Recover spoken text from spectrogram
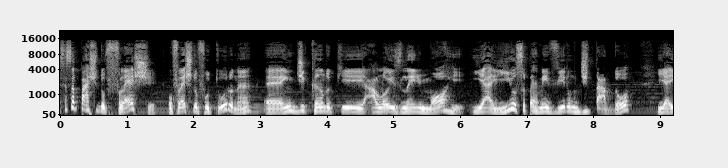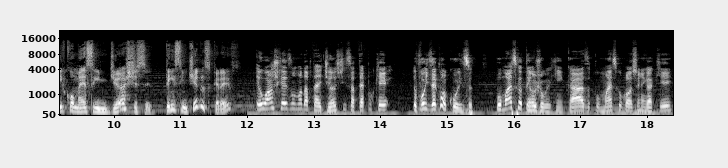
se, essa parte do Flash, o Flash do futuro, né? É, indicando que a Lois Lane morre e aí o Superman vira um ditador e aí começa Injustice, tem sentido se quer isso? Eu acho que eles não vão adaptar Injustice, até porque. Eu vou dizer uma coisa. Por mais que eu tenha o um jogo aqui em casa, por mais que eu colecione HQ,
